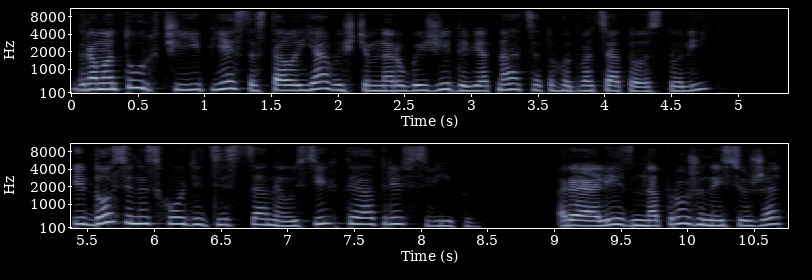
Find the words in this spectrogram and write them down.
драматург, чиї п'єси стали явищем на рубежі 19-20 століть і досі не сходять зі сцени усіх театрів світу. Реалізм, напружений сюжет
